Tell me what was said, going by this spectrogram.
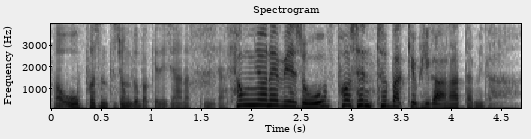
5% 정도밖에 되지 않았습니다. 평년에 비해서 5%밖에 비가 안 왔답니다.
